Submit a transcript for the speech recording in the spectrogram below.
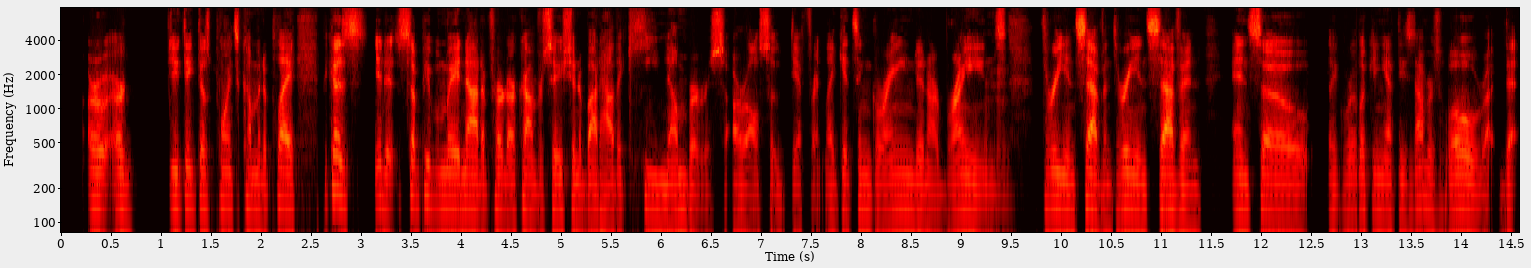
or, or do you think those points come into play? Because you know, some people may not have heard our conversation about how the key numbers are also different. Like it's ingrained in our brains, mm-hmm. three and seven, three and seven, and so, like, we're looking at these numbers. Whoa, that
